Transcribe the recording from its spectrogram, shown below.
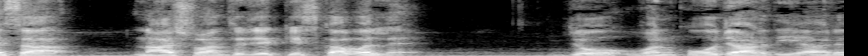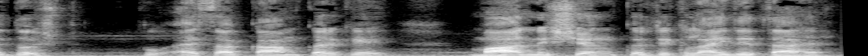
ऐसा नाशवान तुझे किसका बल है? जो वन को उजाड़ दिया? अरे दुष्ट, तू ऐसा काम करके महानिशंक दिखलाई देता है।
